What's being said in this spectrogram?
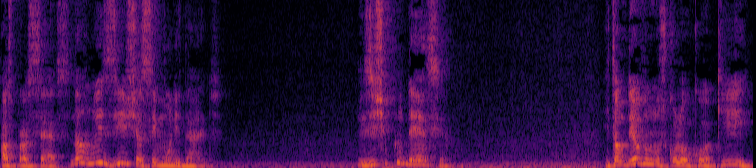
aos processos. Não, não existe essa imunidade. Existe prudência. Então Deus não nos colocou aqui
